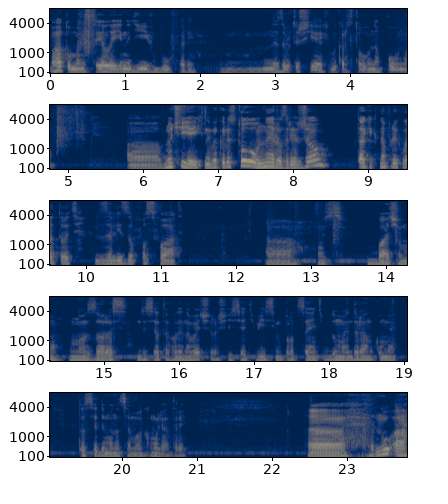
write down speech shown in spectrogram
багато у мене стояли іноді і в буфері. Не завжди ж я їх використовував наповну. А, вночі я їх не використовував, не розряджав, так як, наприклад, ось залізофосфат. А, ось бачимо, у нас зараз 10 година вечора, 68%. Думаю, до ранку ми досидимо на цьому акумуляторі. Е, ну, а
